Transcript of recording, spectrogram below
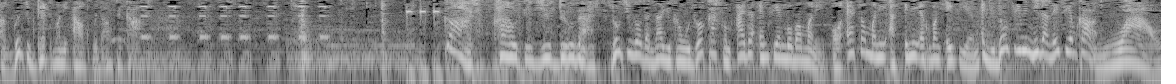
I'm going to get money out without a card. Gosh, how did you do that? Don't you know that now you can withdraw cash from either MTN mobile money or Airtel money at any EcoBank ATM and you don't even need an ATM card? Wow,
